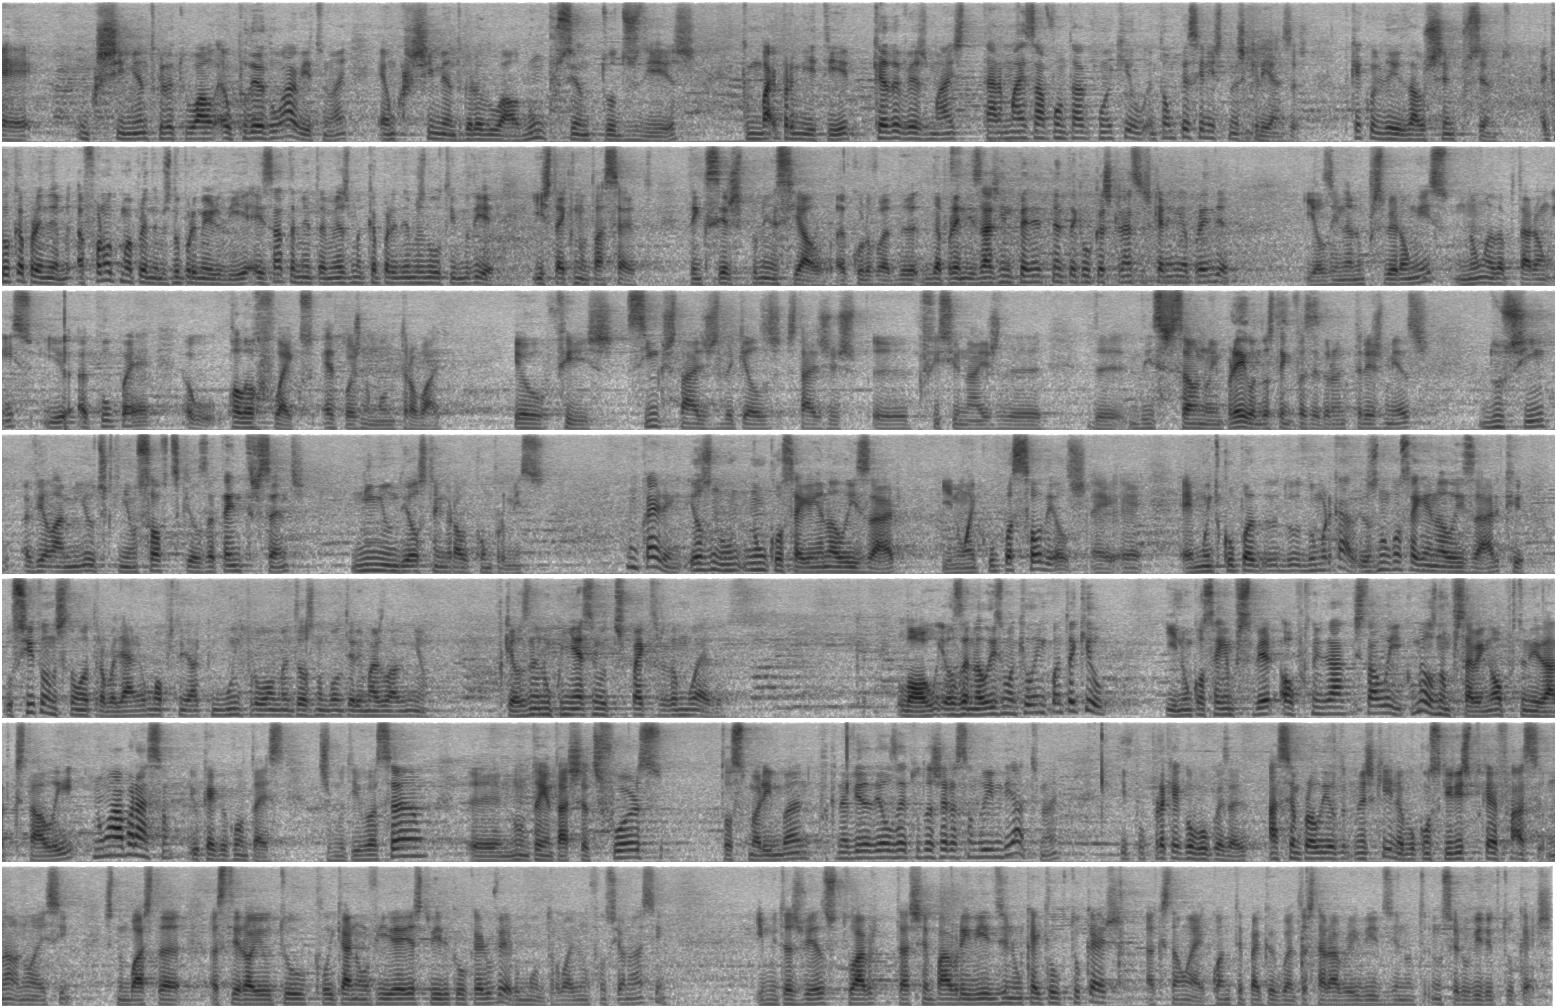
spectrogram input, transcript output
É um crescimento gradual, é o poder do hábito, não é? É um crescimento gradual de 1% todos os dias que me vai permitir cada vez mais estar mais à vontade com aquilo. Então pensem nisto nas crianças. Porquê é que eu lhe dar os 100%? Aquilo que aprendemos, a forma como aprendemos no primeiro dia é exatamente a mesma que aprendemos no último dia. Isto é que não está certo. Tem que ser exponencial a curva de, de aprendizagem, independentemente daquilo que as crianças querem aprender. E eles ainda não perceberam isso, não adaptaram isso e a culpa é, qual é o reflexo? É depois no mundo do trabalho. Eu fiz cinco estágios daqueles estágios uh, profissionais de, de, de, inserção no emprego, onde eles têm que fazer durante três meses. Dos cinco, havia lá miúdos que tinham soft skills até interessantes, nenhum deles tem grau de compromisso. Não querem, eles não, não conseguem analisar, e não é culpa só deles, é, é, é muito culpa do, do, mercado. Eles não conseguem analisar que o sítio onde estão a trabalhar é uma oportunidade que muito provavelmente eles não vão ter em mais lado nenhum porque eles ainda não conhecem o outro espectro da moeda. Logo, eles analisam aquilo enquanto aquilo e não conseguem perceber a oportunidade que está ali. Como eles não percebem a oportunidade que está ali, não a abraçam. E o que é que acontece? Desmotivação, eh, não têm taxa de esforço, estão-se marimbando, porque na vida deles é tudo a geração do imediato, não é? Tipo, para que é que eu vou coisa? Há sempre ali na esquina, vou conseguir isto porque é fácil. Não, não é assim. Isto não basta aceder ao YouTube, clicar num vídeo, é este vídeo que eu quero ver. O mundo do trabalho não funciona assim. E muitas vezes tu abres, estás sempre a abrir vídeos e não quer aquilo que tu queres. A questão é, quanto tempo é que aguentas estar a abrir vídeos e não, não ser o vídeo que tu queres?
